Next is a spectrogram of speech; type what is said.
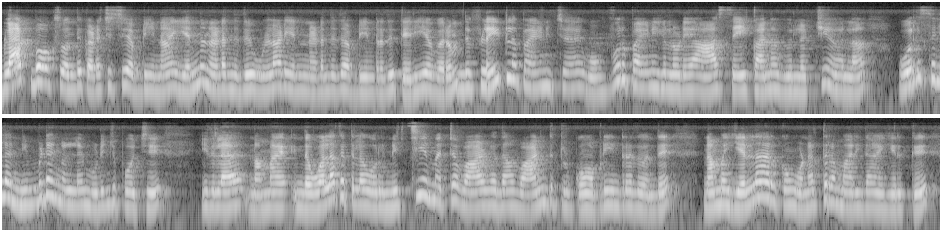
பிளாக் பாக்ஸ் வந்து கிடச்சிச்சு அப்படின்னா என்ன நடந்தது? உள்ளாடி என்ன நடந்தது? அப்படின்றது தெரிய வரும். இந்த ஃப்ளைட்டில் பயணித்த ஒவ்வொரு பயணிகளுடைய ஆசை, கனவு, லட்சியம் எல்லாம் ஒரு சில நிமிடங்களில் முடிஞ்சு போச்சு. இதில் நம்ம இந்த உலகத்தில் ஒரு நிச்சயமற்ற வாழ்வை தான் வாழ்ந்துட்டுருக்கோம் அப்படின்றது வந்து நம்ம எல்லாருக்கும் உணர்த்துற மாதிரி தான் இருக்கு.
